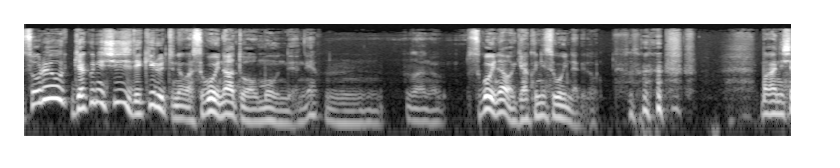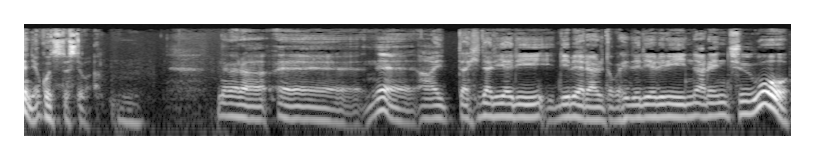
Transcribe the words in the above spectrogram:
それを逆に支持できるっていうのがすごいなとは思うんだよね。うん、あのすごいなは逆にすごいんだけど バカにしてんだよこっちとしては。だから、えー、ねああいった左寄りリベラルとか左寄りな連中を、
